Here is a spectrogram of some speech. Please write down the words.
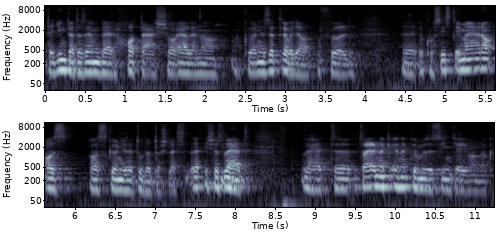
tegyünk, tehát az ember hatása ellen a, a környezetre, vagy a, a föld ökoszisztémájára, az, az környezettudatos lesz. És ez lehet, lehet tehát ennek, ennek különböző szintjei vannak.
